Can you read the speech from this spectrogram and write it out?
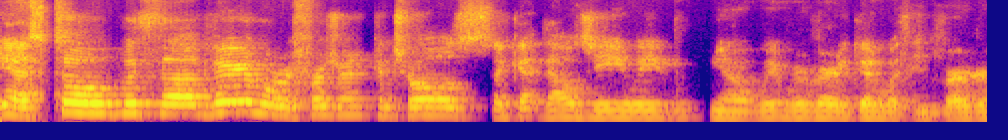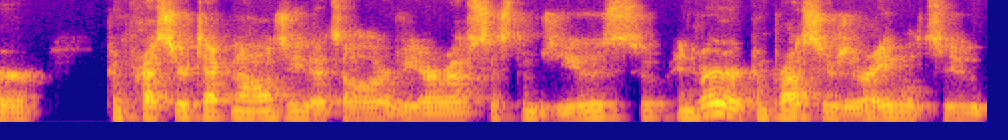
Yeah, so with uh, variable refrigerant controls, like at LG, we you know we, we're very good with inverter compressor technology. That's all our VRF systems use. So inverter compressors are able to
